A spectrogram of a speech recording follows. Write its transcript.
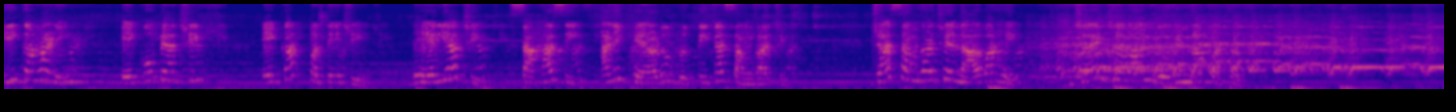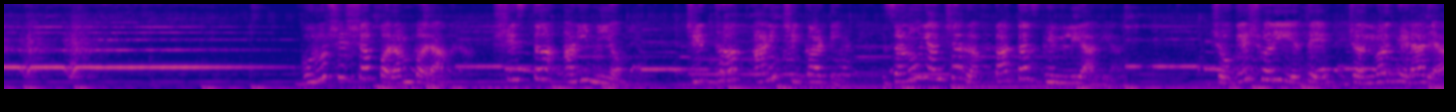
ही कहाणी एकोप्याची एकात्मतेची धैर्याची साहसी आणि खेळाडू वृत्तीच्या संघाची. ज्या संघाचे नाव आहे जय जवान गोविंदा पथक. गुरु शिष्य परंपरा आणि नियम जिद्द आणि चिकाटी जणू यांच्या रक्तातच भिनली आहे. जोगेश्वरी येथे जन्म घेणाऱ्या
